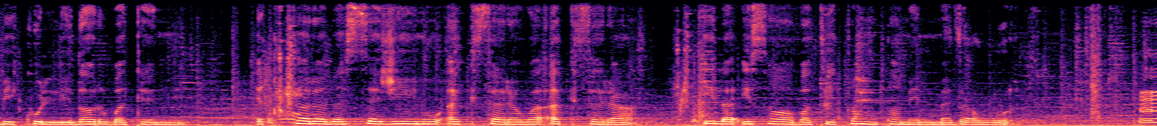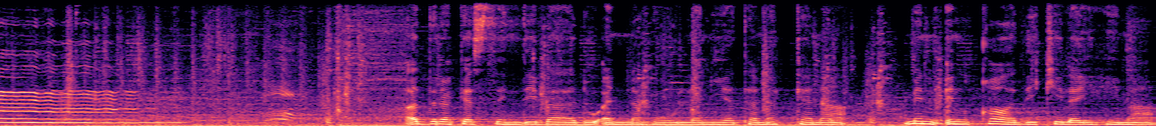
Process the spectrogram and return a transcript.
بكل ضربة اقترب السجين أكثر وأكثر إلى إصابة طمطم المذعور. أدرك السندباد أنه لن يتمكن من إنقاذ كليهما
